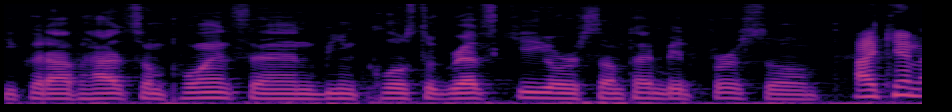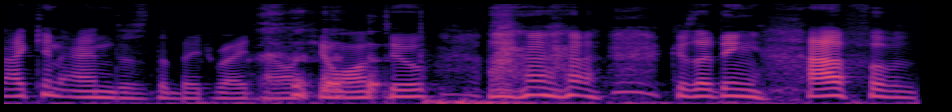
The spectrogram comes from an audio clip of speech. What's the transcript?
he could have had some points and being close to Gretzky or sometime being first. So I can I can end this debate right now if you want to, because I think half of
